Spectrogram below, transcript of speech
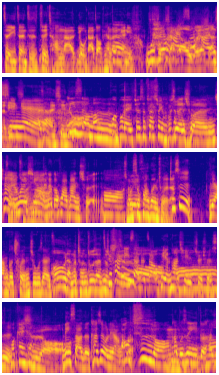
这一阵子最常拿有拿照片来跟你，我觉得想要我要这样的脸哎，还是韩星，Lisa 吗？会不会就是他说你不嘴唇？像有人会希望有那个花瓣唇哦，什么是花瓣唇？就是。两个唇珠在这哦，两个唇珠在这。你去看 Lisa 的照片，她其实嘴唇是，我看一下，是哦，Lisa 的她是有两个，哦是哦，她不是一个，她是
